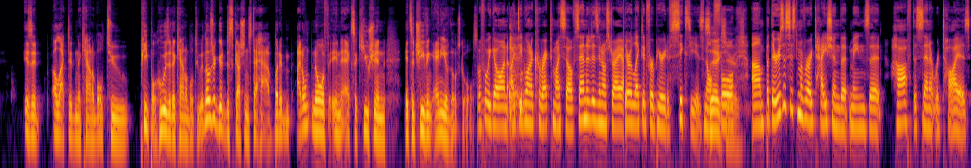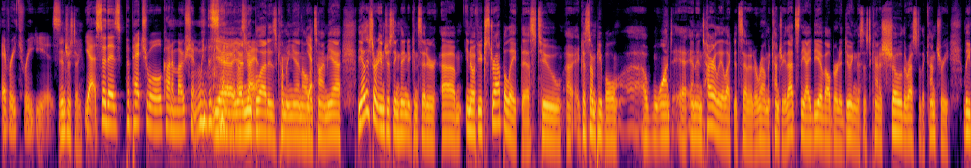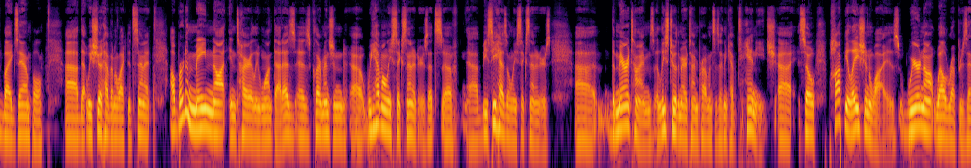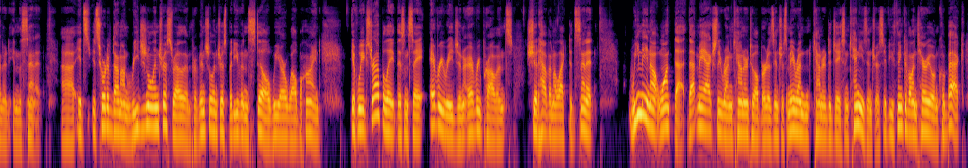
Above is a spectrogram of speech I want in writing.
is it elected and accountable to people? Who is it accountable to? And those are good discussions to have. But it, I don't know if in execution it's achieving any of those goals. Before we go on, I did want to correct myself. Senators in Australia, they're elected for a period of six years, not six four. years. Um, but there is a system of rotation that means that half the Senate retires every three years. Interesting. yeah, so there's perpetual kind of motion with the Senate. Yeah, in yeah, Australia. new blood is coming in all Yep. the time. Yeah, the other sort of interesting thing to consider, um, you know, if you extrapolate this to, because some people uh, want a, an entirely elected Senate around the country. That's the idea of Alberta doing this is to kind of show the rest of the country, lead by example, uh, that we should have an elected Senate. Alberta may not entirely want that, as as Clare mentioned. Uh, we have only six senators. That's uh, uh, BC has only six senators. Uh, the Maritimes, at least two of the Maritime provinces, I think, have 10 each. So, population wise, we're not well represented in the Senate. Uh, it's, it's sort of done on regional interests rather than provincial interests, but even still, we are well behind. If we extrapolate this and say every region or every province should have an elected Senate, we may not want that. That may actually run counter to Alberta's interests, may run counter to Jason Kenney's interests. If you think of Ontario and Quebec,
